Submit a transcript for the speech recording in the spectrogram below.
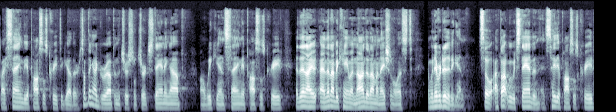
by saying the Apostles' Creed together. Something I grew up in the traditional church, standing up on weekends, saying the Apostles' Creed. And then I, and then I became a non denominationalist, and we never did it again. So I thought we would stand and, and say the Apostles' Creed.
